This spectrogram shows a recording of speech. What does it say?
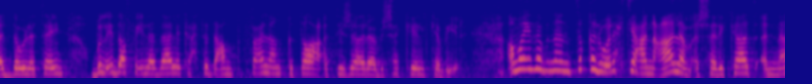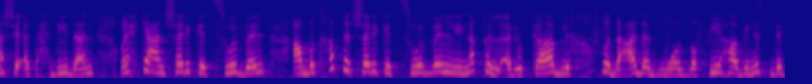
الدولتين. وبالإضافة إلى ذلك رح تدعم فعلا قطاع التجارة بشكل كبير. أما إذا بدنا ننتقل ونحكي عن عالم الشركات الناشئة تحديدا ونحكي عن شركة سويفل عم بتخطط شركة سويفل لنقل الركاب لخفض عدد موظفيها بنسبة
